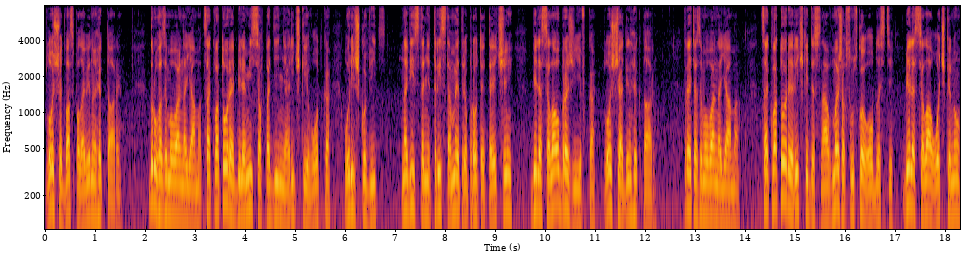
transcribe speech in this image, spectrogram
площею 2,5 гектари. Друга зимувальна яма це акваторія біля місця впадіння річки Іводка у річку Віць на відстані 300 метрів проти течії біля села Ображіївка, площа 1 гектар. Третя зимувальна яма це акваторія річки Десна в межах Сумської області біля села Очкіно,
